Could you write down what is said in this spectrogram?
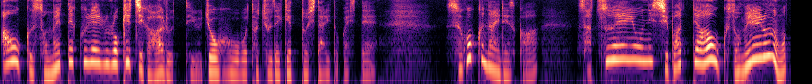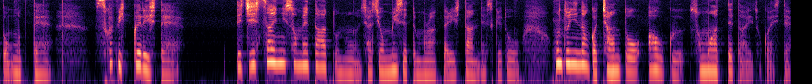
青く染めてくれるロケ地があるっていう情報を途中でゲットしたりとかしてすごくないですか？撮影用に縛って青く染めれるの？と思って、すごいびっくりして、で、実際に染めた後の写真を見せてもらったりしたんですけど、本当になんかちゃんと青く染まってたりとかして、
